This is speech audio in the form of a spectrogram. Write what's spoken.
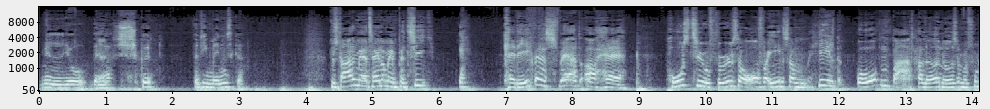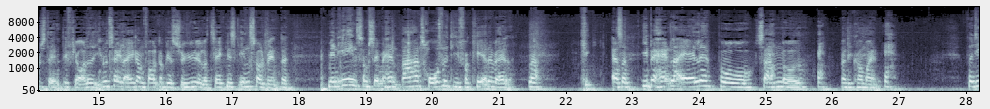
vil jo være skønt for de mennesker. Du startede med at tale om empati. Ja. Kan det ikke være svært at have positive følelser over for en, som helt åbenbart har lavet noget, som er fuldstændig fjollet? Nu taler jeg ikke om folk, der bliver syge eller teknisk insolvente, men en, som simpelthen bare har truffet de forkerte valg. Nej. Altså, I behandler alle på samme måde, Ja. når de kommer ind. Ja. Fordi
